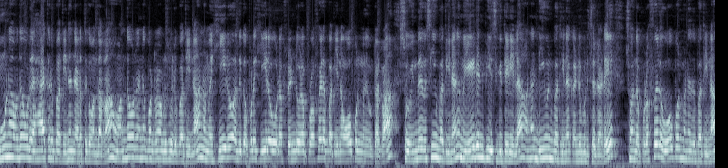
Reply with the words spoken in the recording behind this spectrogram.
மூணாவதாக ஒரு ஹேக்கர் பார்த்தீங்கன்னா இந்த இடத்துக்கு வந்துடுறான். வந்தவரை என்ன பண்ணுறான் அப்படின்னு சொல்லிட்டு பார்த்தீங்கன்னா நம்ம ஹீரோ அதுக்கப்புறம் ஹீரோவோட ஃப்ரெண்டோட ப்ரொஃபைலை பார்த்தீங்கன்னா ஓப்பன் பண்ணி விட்டுறான் ஸோ இந்த விஷயம் பார்த்தீங்கன்னா நம்ம ஏடன் பிஎஸ்க்கு தெரியல. ஆனால் டிவன் பார்த்தீங்கன்னா கண்டுபிடிச்சிடுறாரு. ஸோ அந்த ப்ரொஃபைலை ஓப்பன் பண்ணது பார்த்தீங்கன்னா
